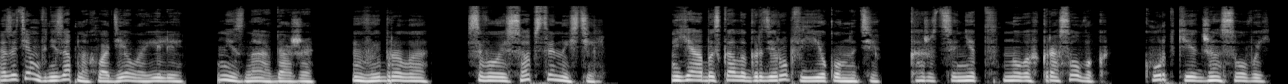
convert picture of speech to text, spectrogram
а затем внезапно охладела или, не знаю даже, выбрала свой собственный стиль. Я обыскала гардероб в ее комнате, Кажется, нет новых кроссовок, куртки джинсовой.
